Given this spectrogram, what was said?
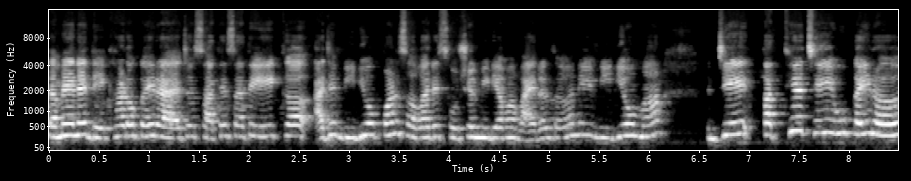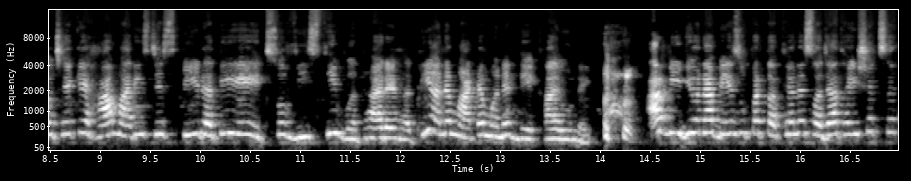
તમે એને દેખાડો કહી રહ્યા છો. સાથે સાથે એક આજે વીડિયો પણ સવારે સોશિયલ મીડિયામાં વાયરલ થયો અને એ વિડીયોમાં જે તથ્ય છે એવું કહી રહ્યો છે કે હા મારી જે સ્પીડ હતી એ એકસો વીસથી વધારે હતી અને માટે મને દેખાયું નહીં. આ વિડીયોના બેઝ ઉપર તથ્યને સજા થઈ શકશે?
